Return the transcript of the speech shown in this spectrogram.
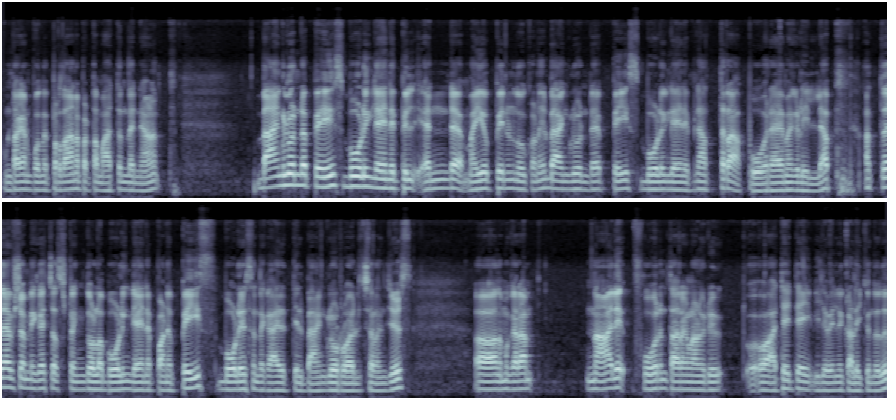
ഉണ്ടാകാൻ പോകുന്ന പ്രധാനപ്പെട്ട മാറ്റം തന്നെയാണ്. ബാംഗ്ലൂരിന്റെ പേസ് ബോളിംഗ് ലൈനപ്പിൽ എന്റെ മൈ ഒപ്പീനിയൻ നോക്കുകയാണെങ്കിൽ ബാംഗ്ലൂരിന്റെ പേസ് ബോളിംഗ് ലൈനപ്പിന് അത്ര പോരായ്മകളില്ല. അത്യാവശ്യം മികച്ച സ്ട്രെങ്ത് ഉള്ള ബോളിംഗ് ലൈനപ്പാണ് പേസ് ബോളേഴ്സിന്റെ കാര്യത്തിൽ ബാംഗ്ലൂർ റോയൽ ചലഞ്ചേഴ്സ് നമുക്കറിയാം നാല് ഫോറിൻ താരങ്ങളാണ് ഒരു അറ്റ് എ ടൈം ഇലവനിൽ കളിക്കുന്നത്.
